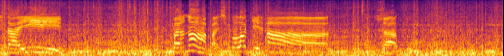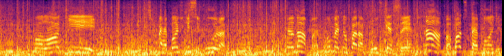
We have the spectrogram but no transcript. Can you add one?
E daí... Não, rapaz, coloque... Ah... Chato. Coloque... Super Bond que segura. Eu, não, rapaz, vamos meter um parafuso que é certo. Não, rapaz, bota o Super Bond.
